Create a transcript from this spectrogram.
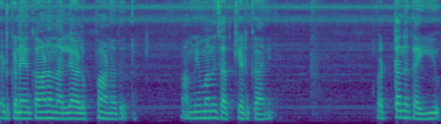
എടുക്കണേക്കാണ് നല്ല എളുപ്പമാണിത് അമ്മിമന്ന് ചതക്കി എടുക്കാൻ പെട്ടെന്ന് കഴിയും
